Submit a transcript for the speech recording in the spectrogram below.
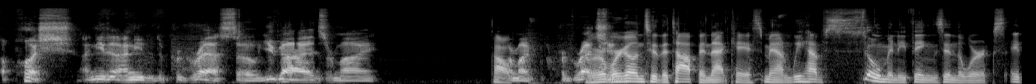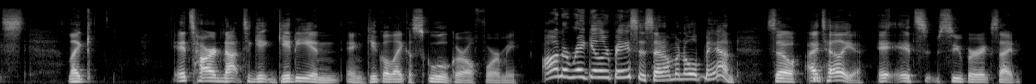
a push. I needed I needed to progress. So you guys are my Oh, are my progression. We're, going to the top in that case, man. We have so many things in the works. It's like it's hard not to get giddy and, and giggle like a schoolgirl for me on a regular basis, and I'm an old man. So I tell you, it, it's super exciting.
